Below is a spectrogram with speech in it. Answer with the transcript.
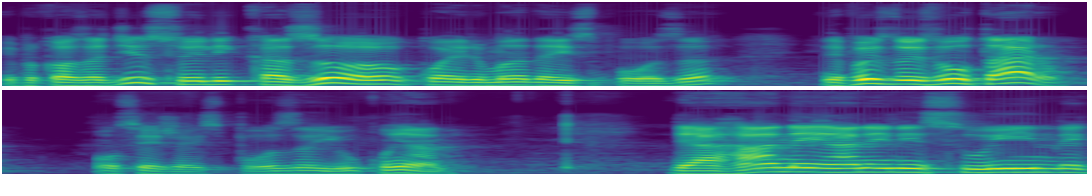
E por causa disso ele casou com a irmã da esposa e depois os dois voltaram, ou seja, a esposa e o cunhado. De nisuin de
